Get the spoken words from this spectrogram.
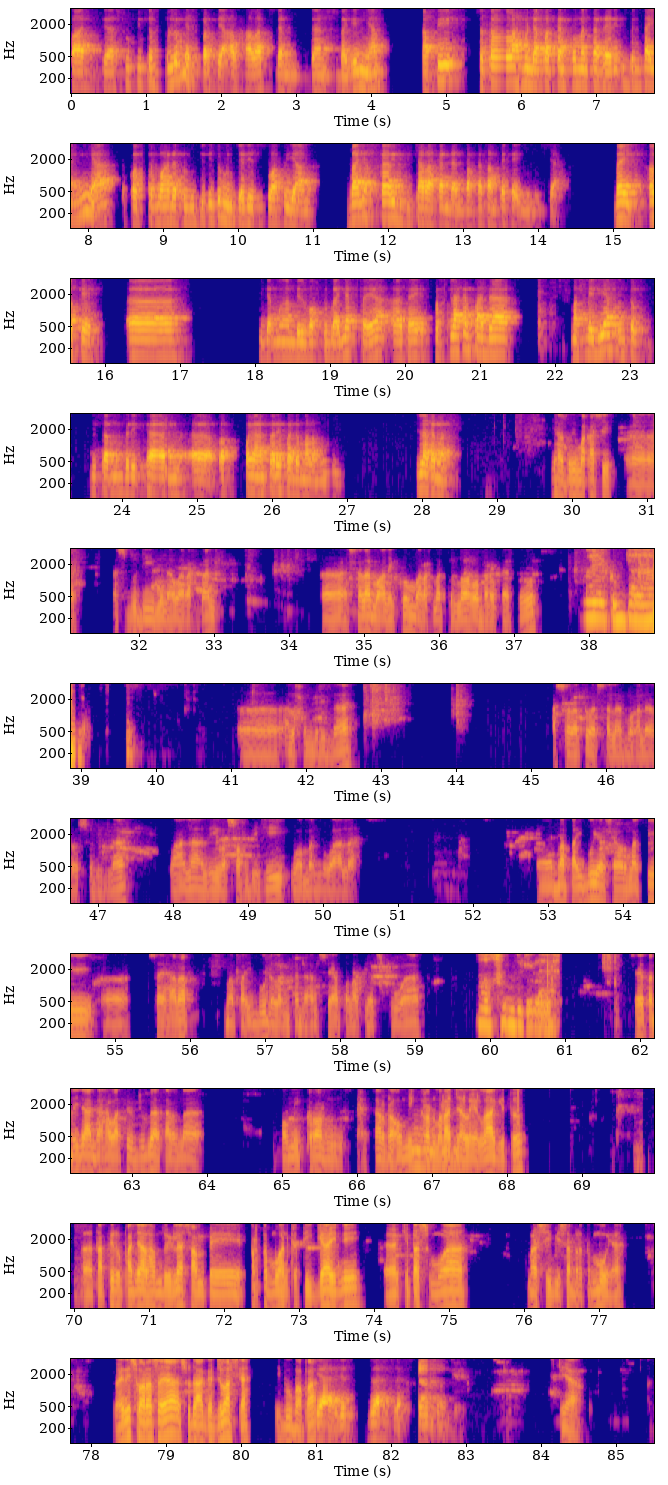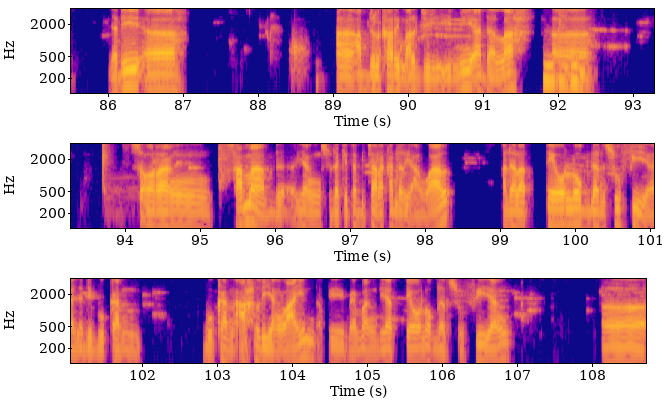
pada sufi sebelumnya seperti Al-Halaj dan dan sebagainya. Tapi setelah mendapatkan komentar dari Ibn Taymiyah, konsep wahdatul wujud itu menjadi sesuatu yang banyak sekali dibicarakan dan bahkan sampai ke Indonesia. Baik, oke. Okay. Uh, eh, tidak mengambil waktu banyak, saya uh, saya persilakan pada Mas Media untuk bisa memberikan uh, pengantarnya pada malam ini. Silakan Mas. Ya, terima kasih uh, Mas Budi Munawar Rahman. Uh, Assalamualaikum warahmatullahi wabarakatuh. Waalaikumsalam. Uh, Alhamdulillah. Assalatu wassalamu ala rasulillah wa ala alihi wa sahbihi wa man wala. Uh, Bapak Ibu yang saya hormati, uh, saya harap Bapak Ibu dalam keadaan sehat walafiat semua. Alhamdulillah. Saya tadinya agak khawatir juga karena Omikron, karena Omikron hmm. merajalela gitu Uh, tapi rupanya alhamdulillah sampai pertemuan ketiga ini uh, kita semua masih bisa bertemu ya. Nah ini suara saya sudah agak jelas ya, Ibu Bapak. Ya, jelas jelas. Ya. Jadi uh, uh, Abdul Karim Al Jili ini adalah uh, seorang sama yang sudah kita bicarakan dari awal adalah teolog dan sufi ya. Jadi bukan bukan ahli yang lain tapi memang dia teolog dan sufi yang eh,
